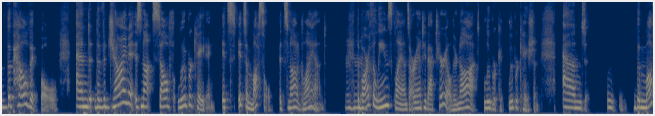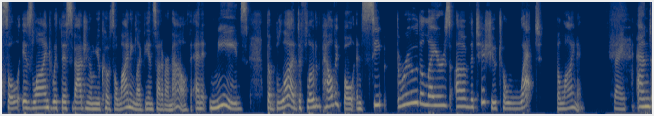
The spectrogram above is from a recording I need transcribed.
the pelvic bowl. And the vagina is not self lubricating it's it's a muscle. It's not a gland. Mm-hmm. the bartholin's glands are antibacterial. They're not lubric- lubrication. And the muscle is lined with this vaginal mucosal lining like the inside of our mouth and it needs the blood to flow to the pelvic bowl and seep through the layers of the tissue to wet the lining. Right. And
